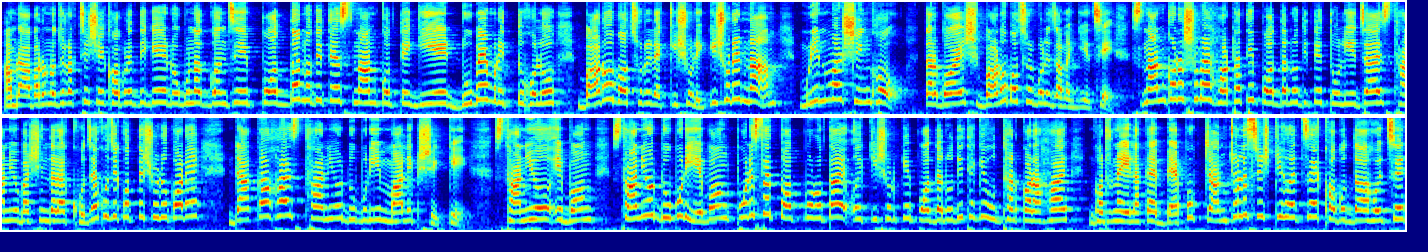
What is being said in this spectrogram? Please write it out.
আমরা আবারও নজর রাখছি সেই খবরের দিকে। রঘুনাথগঞ্জে পদ্মা নদীতে স্নান করতে গিয়ে ডুবে মৃত্যু হলো বারো বছরের এক কিশোরে। কিশোরের নাম মৃন্ময় সিংহ। তার বয়স বারো বছর বলে জানা গিয়েছে। স্নান করার সময় হঠাৎই পদ্মা নদীতে তলিয়ে যায়। স্থানীয় বাসিন্দারা খোঁজাখুঁজি করতে শুরু করে। ডাকা হয় স্থানীয় ডুবুরি মালিক শেখকে। স্থানীয় এবং স্থানীয় ডুবুরি এবং পুলিশের তৎপরতায় ওই কিশোরকে পদ্মা নদী থেকে উদ্ধার করা হয়। ঘটনায় এলাকায় ব্যাপক চাঞ্চল্য সৃষ্টি হয়েছে। খবর দেওয়া হয়েছে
